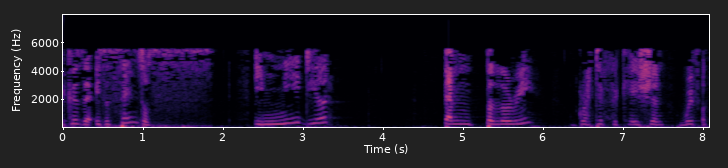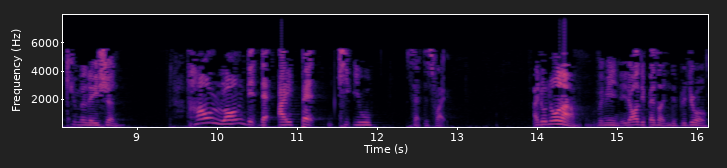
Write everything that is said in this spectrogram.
Because there is a sense of immediate, temporary gratification with accumulation. How long did that iPad keep you satisfied? I don't know lah. I mean, it all depends on individual.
